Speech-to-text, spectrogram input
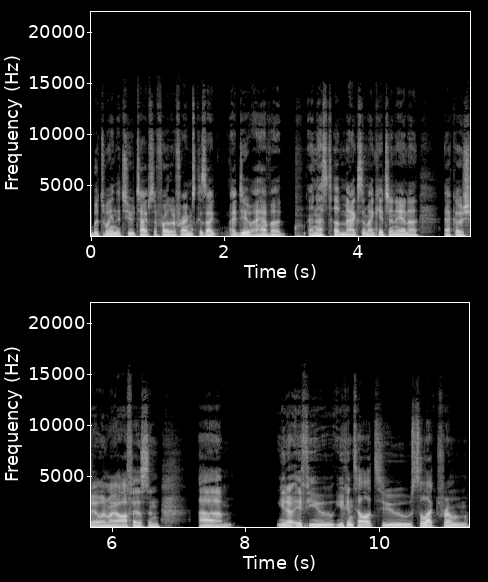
between the two types of photo frames because I I do. I have a a Nest Hub Max in my kitchen and a Echo Show in my office, and um, you know if you you can tell it to select from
